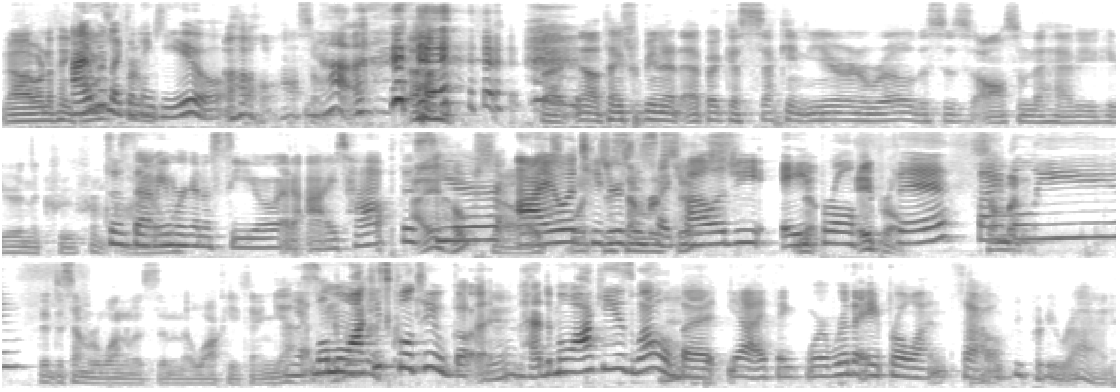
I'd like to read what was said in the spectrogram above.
No, I want to thank I would like for- to thank you. Oh, awesome. Yeah. But no, thanks for being at Epic a second year in a row. This is awesome to have you here and the crew from. Does that mean we're going to see you at ITOP this I hope year? so. It's Iowa what, Teachers of Psychology, No, April, April. 5th, Somebody- I believe. The December one was the Milwaukee thing. Yes. Yeah, well, Milwaukee's cool too. Go Yeah. head to Milwaukee as well. But yeah, I think we're we're the April one. So That would be pretty rad.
